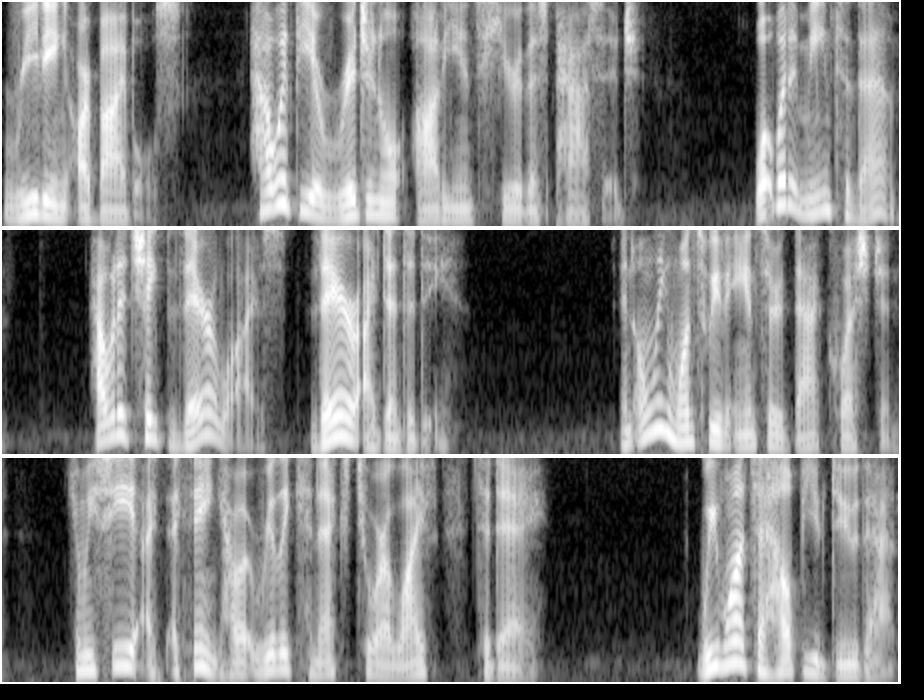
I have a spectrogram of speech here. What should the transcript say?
reading our Bibles. How would the original audience hear this passage? What would it mean to them? How would it shape their lives, their identity? And only once we've answered that question can we see, I think, how it really connects to our life today. We want to help you do that,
